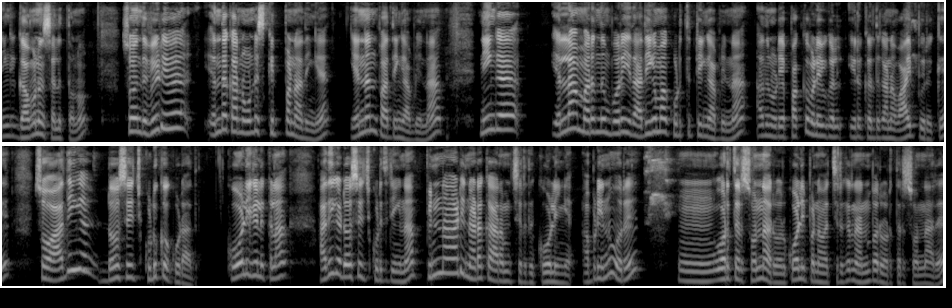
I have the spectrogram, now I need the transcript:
நீங்கள் கவனம் செலுத்தணும். ஸோ இந்த வீடியோவை எந்த காரணம் கொண்டு ஸ்கிப் பண்ணாதீங்க. என்னன்னு பார்த்தீங்க அப்படின்னா நீங்கள் எல்லா மருந்தும் போய் இதை அதிகமாக கொடுத்துட்டீங்க அப்படின்னா அதனுடைய பக்க விளைவுகள் இருக்கிறதுக்கான வாய்ப்பு இருக்குது ஸோ அதிக டோசேஜ் கொடுக்கக்கூடாது. கோழிகளுக்கெல்லாம் அதிக டோசேஜ் கொடுத்துட்டிங்கன்னா பின்னாடி நடக்க ஆரம்பிச்சிருது கோழிங்க அப்படின்னு ஒரு ஒருத்தர் சொன்னார். ஒரு கோழி பண்ணை வச்சுருக்கிற நண்பர் ஒருத்தர் சொன்னார்.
